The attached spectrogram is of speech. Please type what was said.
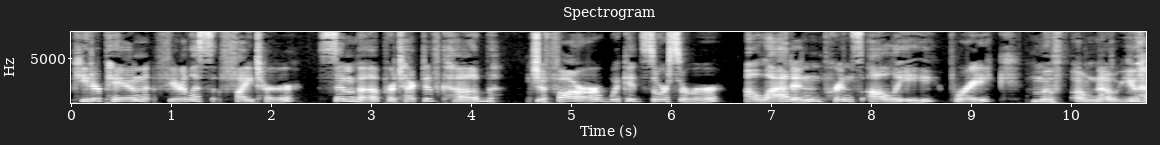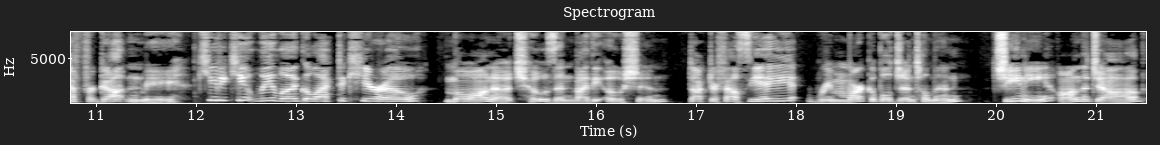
Peter Pan Fearless Fighter. Simba Protective Cub. Jafar Wicked Sorcerer. Aladdin, Prince Ali, Break, Muf- oh no, You Have Forgotten Me, Cutie Cute Lilo, Galactic Hero, Moana, Chosen by the Ocean, Dr. Facilier, Remarkable Gentleman, Genie, On the Job,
